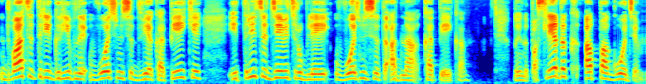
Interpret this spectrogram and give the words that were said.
23 гривны 82 копейки и 39 рублей 81 копейка. Ну и напоследок о погоде.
